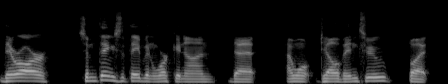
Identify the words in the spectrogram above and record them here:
there are some things that they've been working on that I won't delve into, but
